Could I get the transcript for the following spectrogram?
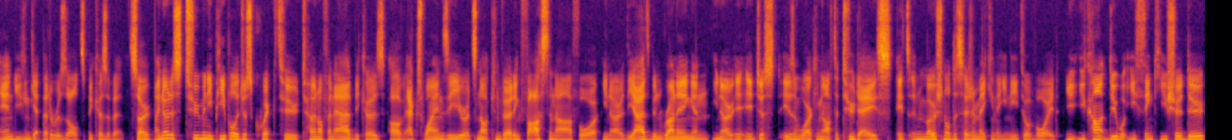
and you can get better results because of it. So I noticed too many people are just quick to turn off an ad because of X, Y, and Z, or it's not converting fast enough, or, you know, the ad's been running and, you know, it, it just isn't working after two days. It's emotional decision making that you need to avoid. You, you can't do what you think you should do.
